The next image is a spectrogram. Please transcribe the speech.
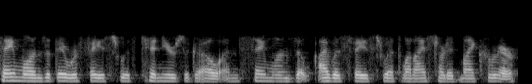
same ones that they were faced with 10 years ago and the same ones that I was faced with when I started my career.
